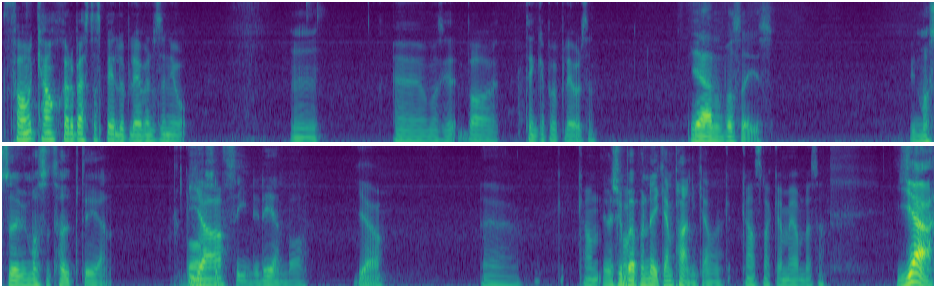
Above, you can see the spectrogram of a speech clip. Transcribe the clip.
fan, kanske det bästa spelupplevelsen i år. Mm. Eh, om man ska bara tänka på upplevelsen. Ja men precis. Vi måste, vi måste ta upp det igen. Bara Ja. sätta sig in i det igen bara. Ja. Eh, kan, Jag ska börja på en ny kampanj kanske. kan snacka mer om det sen. Ja!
